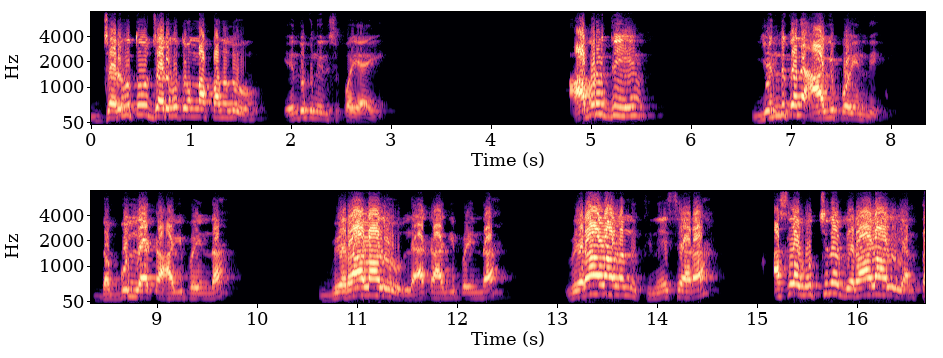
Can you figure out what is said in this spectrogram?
జరుగుతూ జరుగుతున్న పనులు ఎందుకు నిలిచిపోయాయి? అభివృద్ధి ఎందుకని ఆగిపోయింది? డబ్బులు లేక ఆగిపోయిందా? విరాళాలు లేక ఆగిపోయిందా? విరాళాలను తినేశారా? అసలు వచ్చిన విరాళాలు ఎంత?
